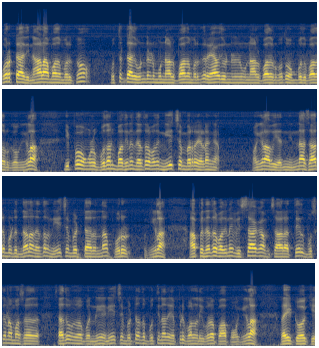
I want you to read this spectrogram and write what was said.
புரட்டாதி நாலாம் பாதம் இருக்கும். உத்திரட்டாதி ஒன்று ரெண்டு மூணு நாலு பாதம் இருக்குது ரேவதி ஒன்று ரெண்டு மூணு நாலு பாதம் இருக்கும். ஒன்பது பாதம் இருக்கும். ஓகேங்களா? இப்போ உங்களுக்கு புதன் பார்த்தீங்கன்னா இந்த இடத்துல பார்த்தீங்கன்னா நீச்சம் பெற இடங்க. ஓகேங்களா? அவர் என்ன சாரம் பெற்று இருந்தாலும் அந்த இடத்துல நீச்சம் பெற்றாருன்னு தான் பொருள். ஓகேங்களா? அப்போ இந்த இடத்துல பார்த்தீங்கன்னா விசாகம் சாரத்தில் புஷ்கனமா சதுவ நீ நீச்சம் பெற்று அந்த புத்திநாதம் எப்படி பலன் அளிக்க பார்ப்போம். ஓகேங்களா? Right okay.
